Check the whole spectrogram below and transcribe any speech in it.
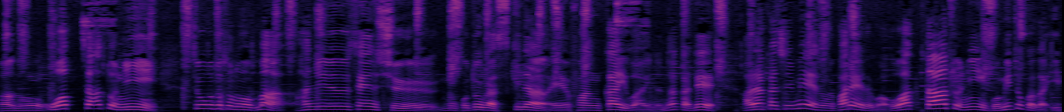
あの、終わった後に、ちょうどその、まあ、羽生選手のことが好きな、えー、ファン界隈の中で、あらかじめそのパレードが終わった後にゴミとかがいっ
